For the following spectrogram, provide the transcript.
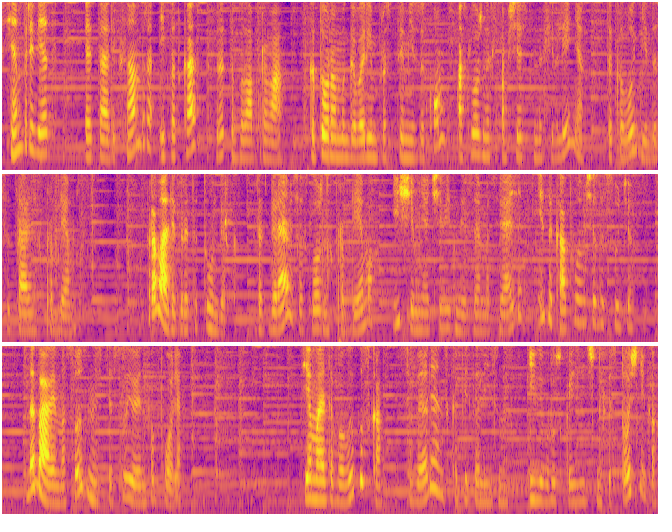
Всем привет! Это Александра и подкаст «Грета была права», в котором мы говорим простым языком о сложных общественных явлениях от экологии до социальных проблем. Права ли Грета Тунберг? Разбираемся в сложных проблемах, ищем неочевидные взаимосвязи и докапываемся до сути. Добавим осознанности в свое инфополе. Тема этого выпуска – surveillance капитализм или в русскоязычных источниках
